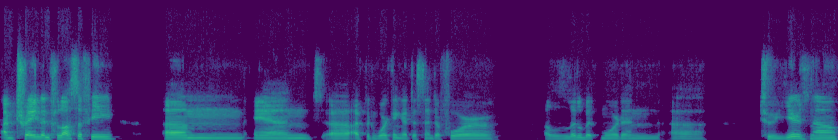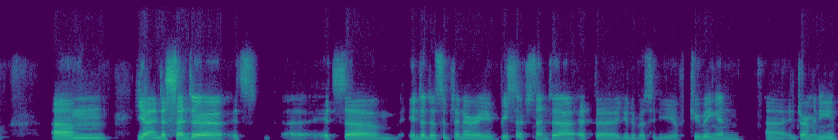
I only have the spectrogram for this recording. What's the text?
I'm trained in philosophy um, and uh, I've been working at the center for a little bit more than uh, two years now. Um, yeah, in the center, it's uh, it's um, interdisciplinary research center at the University of Tübingen uh, in Germany.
